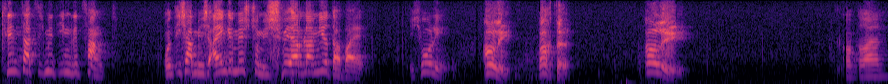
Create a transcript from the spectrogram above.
Clint hat sich mit ihm gezankt. Und ich habe mich eingemischt und mich schwer blamiert dabei. Ich hole ihn. Olli, warte! Olli! Kommt rein.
